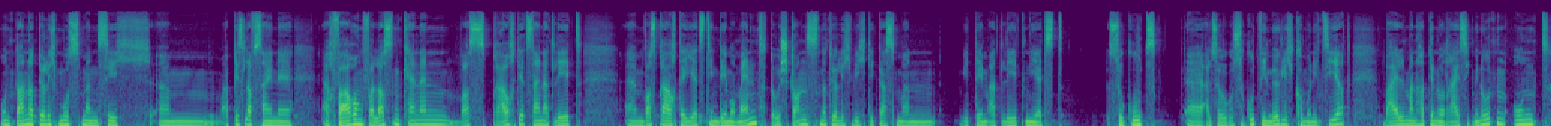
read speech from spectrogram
Und dann natürlich muss man sich ähm, ein bisschen auf seine Erfahrung verlassen können. Was braucht jetzt ein Athlet? Ähm, was braucht er jetzt in dem Moment? Da ist ganz natürlich wichtig, dass man mit dem Athleten jetzt so gut äh, also so gut wie möglich kommuniziert, weil man hat ja nur 30 Minuten und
